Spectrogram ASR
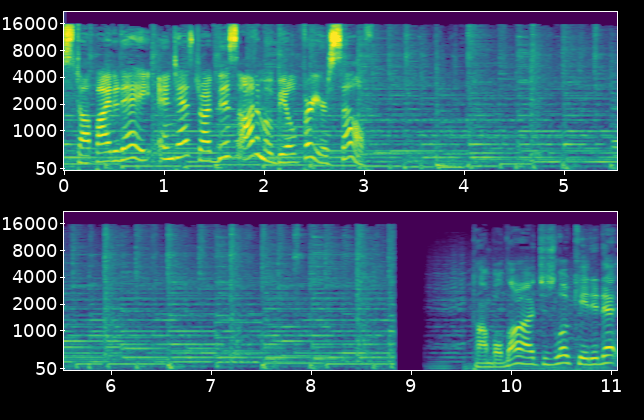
Stop by today and test drive this automobile for yourself. Tomball Dodge is located at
